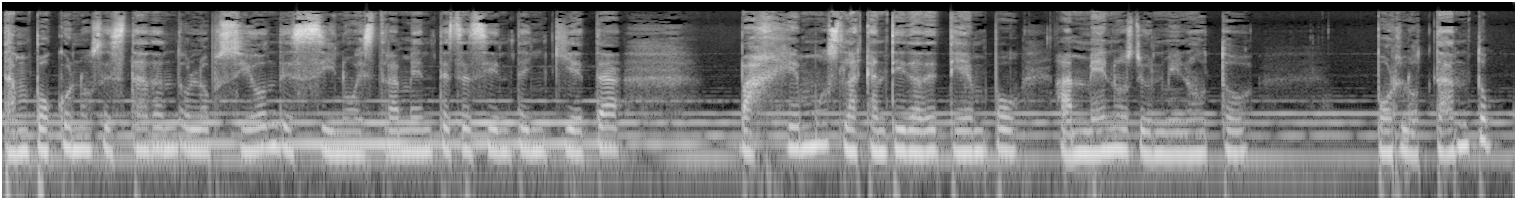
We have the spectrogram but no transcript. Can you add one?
Tampoco nos está dando la opción de si nuestra mente se siente inquieta, bajemos la cantidad de tiempo a menos de un minuto. Por lo tanto,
